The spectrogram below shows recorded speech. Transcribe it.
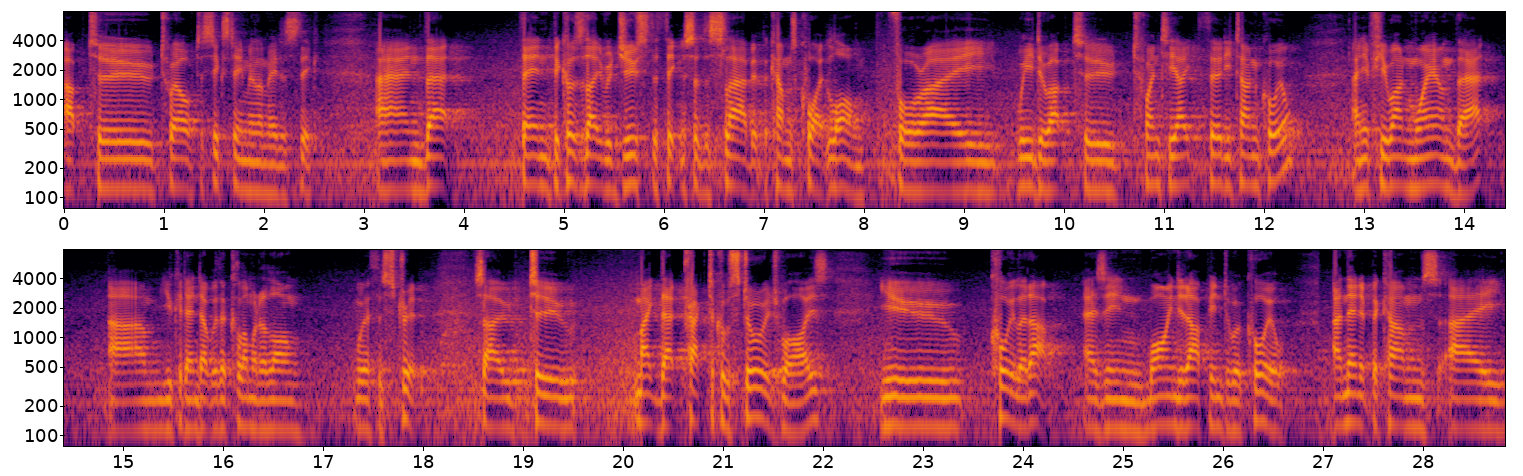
up to 12 to 16 millimetres thick. And that then, because they reduce the thickness of the slab, it becomes quite long. For a, we do up to 28, 30 tonne coil, and if you unwound that, um, you could end up with a kilometre long worth of strip. So to make that practical storage wise, you coil it up, as in wind it up into a coil, and then it becomes a,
